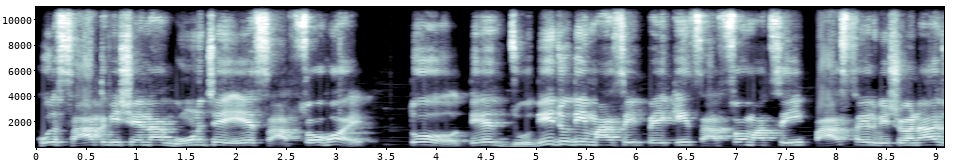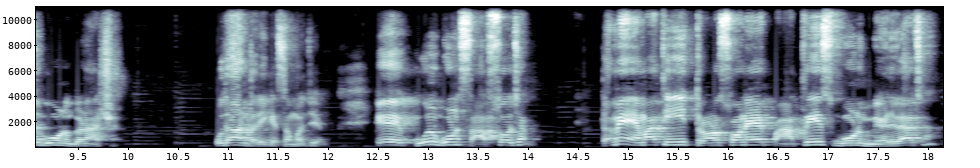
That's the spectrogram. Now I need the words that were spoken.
કુલ સાત વિષયના ગુણ છે એ સાતસો હોય, તો તે જુદી જુદી માર્કશીટ પૈકી સાતસો માંથી પાસ થયેલ વિષયોના જ ગુણ ગણાશે. ઉદાહરણ તરીકે સમજીએ કે કુલ ગુણ સાતસો છે. તમે એમાંથી ત્રણસો ને પાંત્રીસ ગુણ મેળવ્યા છે.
